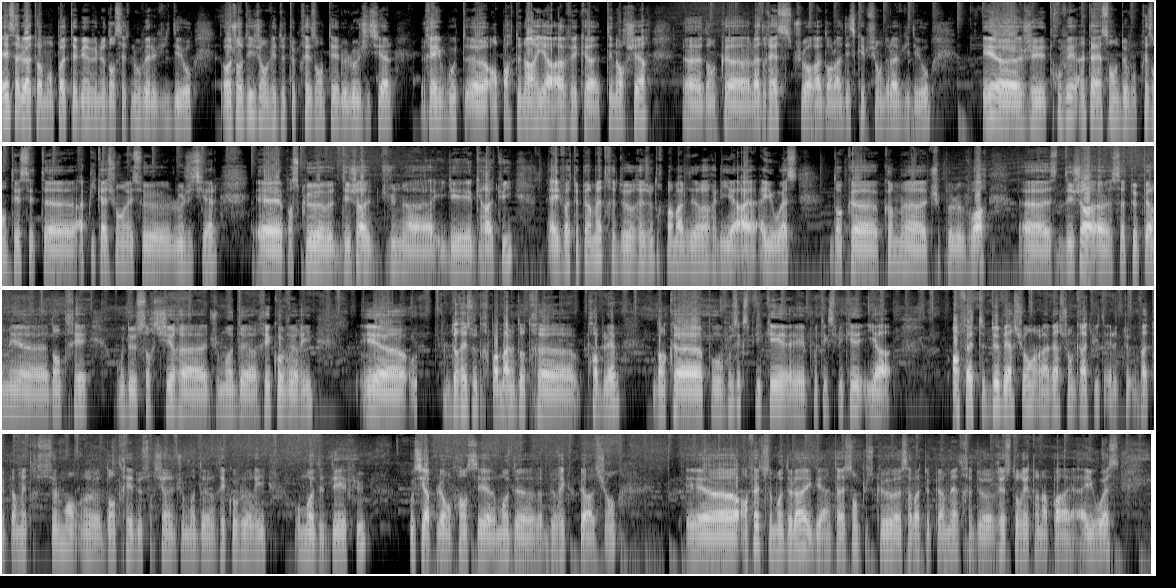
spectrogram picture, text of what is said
Et salut à toi mon pote et bienvenue dans cette nouvelle vidéo. Aujourd'hui j'ai envie de te présenter le logiciel Rayboot euh, en partenariat avec euh, Tenorshare. Euh, donc l'adresse tu auras dans la description de la vidéo. Et j'ai trouvé intéressant de vous présenter cette application et ce logiciel parce que déjà d'une il est gratuit et il va te permettre de résoudre pas mal d'erreurs liées à iOS. Donc comme tu peux le voir, euh, déjà, euh, ça te permet euh, d'entrer ou de sortir du mode recovery et de résoudre pas mal d'autres problèmes. Donc, pour vous expliquer et pour t'expliquer, il y a en fait deux versions. La version gratuite, elle va te permettre seulement d'entrer et de sortir du mode recovery au mode DFU, aussi appelé en français mode de récupération. Et euh, en fait, ce mode-là, il est intéressant puisque ça va te permettre de restaurer ton appareil iOS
